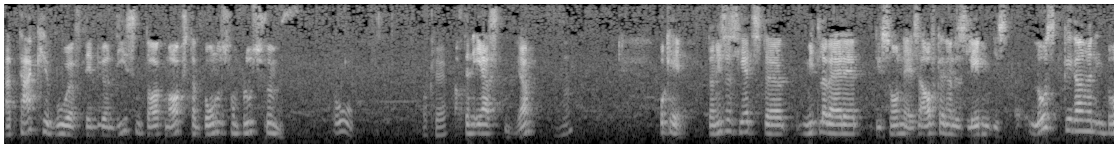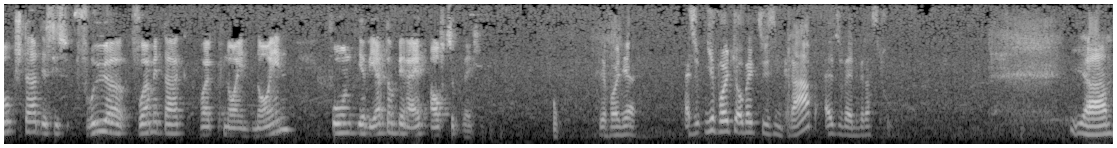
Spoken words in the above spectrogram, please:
Attackewurf, den du an diesem Tag machst, einen Bonus von plus 5. Oh. Okay. Auf den ersten, ja? Okay, dann ist es jetzt äh, mittlerweile, die Sonne ist aufgegangen, das Leben ist losgegangen in Bruckstadt, es ist früher Vormittag, halb neun, neun und ihr wärt dann bereit aufzubrechen. Wir wollen ja, also ihr wollt ja unbedingt zu diesem Grab, also werden wir das tun. Ja,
